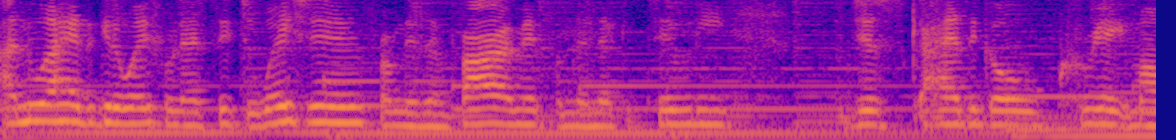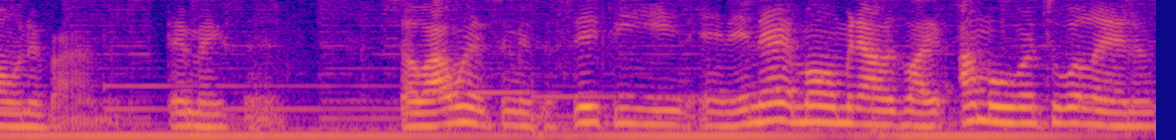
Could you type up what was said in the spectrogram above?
I knew I had to get away from that situation, from this environment, from the negativity. Just, I had to go create my own environment. That makes sense. So I went to Mississippi, and in that moment, I was like, I'm moving to Atlanta.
